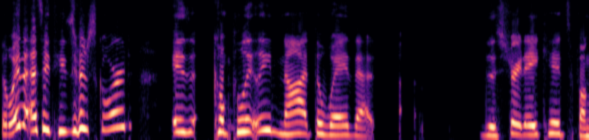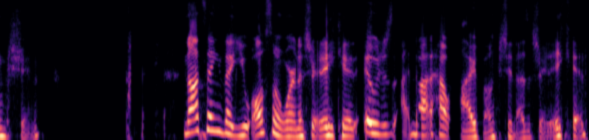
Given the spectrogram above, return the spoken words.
The way the SATs are scored is completely not the way that the straight A kids function. Not saying that you also weren't a straight A kid. It was just not how I functioned as a straight A kid.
